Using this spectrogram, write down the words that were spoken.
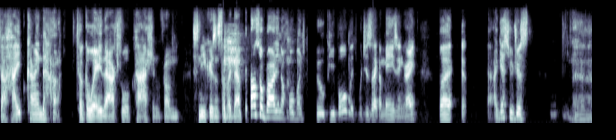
the hype kind of took away the actual passion from sneakers and stuff like that. But it also brought in a whole bunch of new people, with which is like amazing, right? But Yeah. I guess you just uh,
